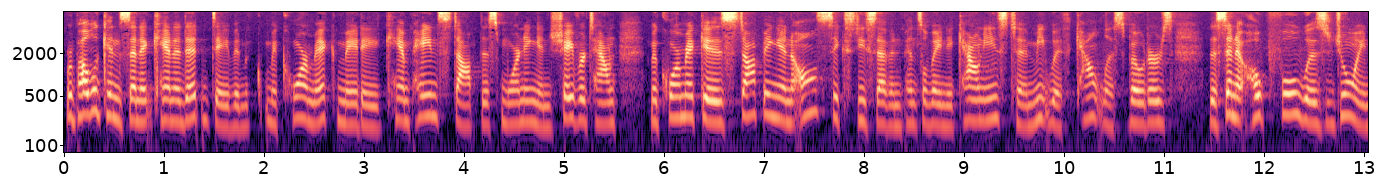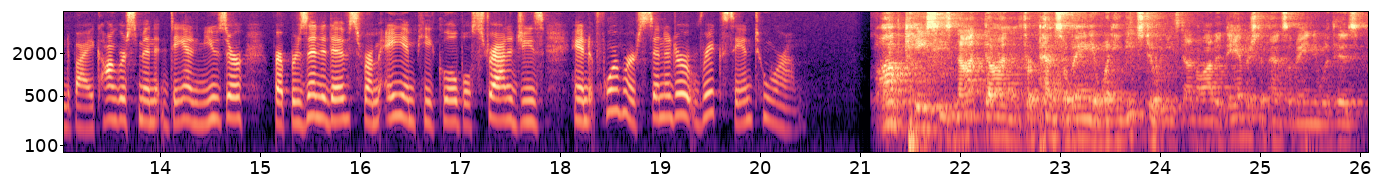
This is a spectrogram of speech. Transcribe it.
Republican Senate candidate David McCormick made a campaign stop this morning in Shavertown. McCormick is stopping in all 67 Pennsylvania counties to meet with countless voters. The Senate hopeful was joined by Congressman Dan Meuser, representatives from AMP Global Strategies, and former Senator Rick Santorum. Bob Casey's not done for Pennsylvania what he needs to. and He's done a lot of damage to Pennsylvania with his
